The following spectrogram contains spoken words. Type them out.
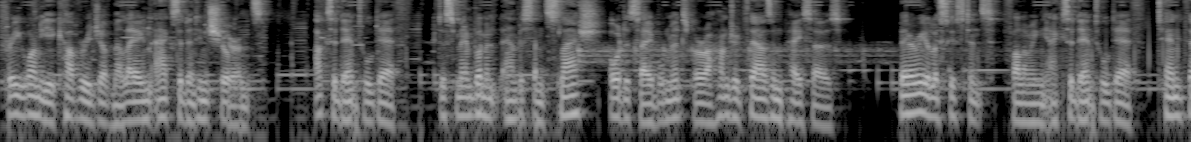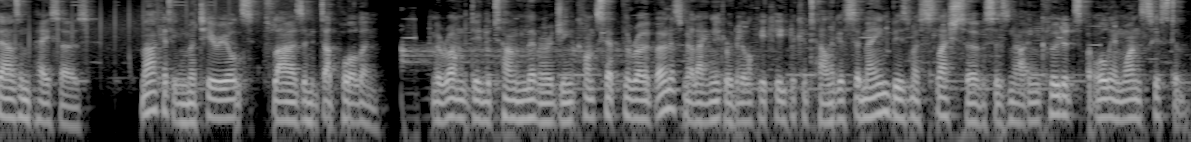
Free one-year coverage of Malayan accident insurance. Accidental death, dismemberment ampersand slash or disablement for 100,000 pesos. Burial assistance following accidental death, 10,000 pesos. Marketing materials, flyers and tarpaulin. Maron dinatang leveraging concept the row bonus melang itrodil kiki catalogus sa main business slash services not included for all in one system.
